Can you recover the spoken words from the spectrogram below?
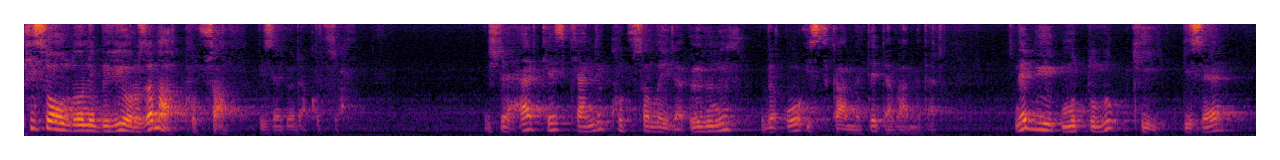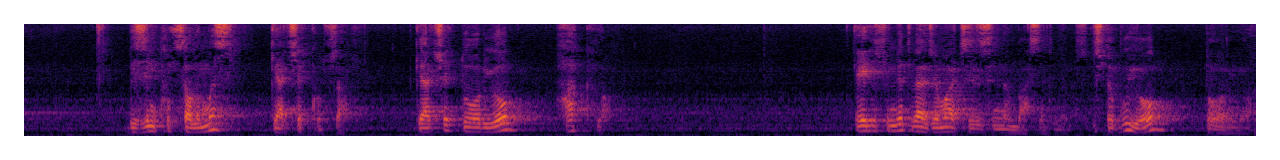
pis olduğunu biliyoruz ama kutsal. Bize göre kutsal. İşte herkes kendi kutsalıyla övünür ve o istikamette devam eder. Ne büyük mutluluk ki bize bizim kutsalımız gerçek kutsal. Gerçek doğru yol, hak yol. Ehli sünnet vel cemaat çizgisinden bahsediyoruz. İşte bu yol doğru yol.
